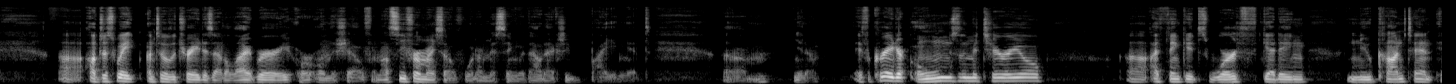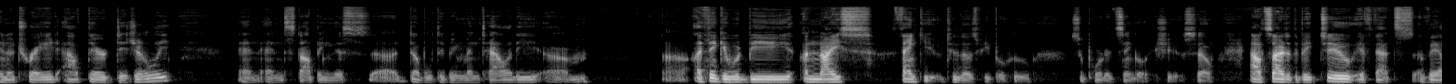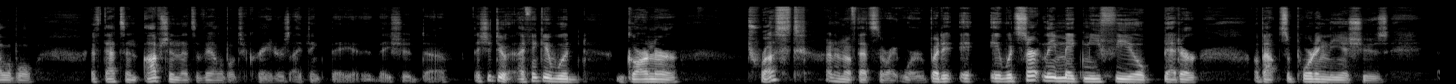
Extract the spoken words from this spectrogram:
uh, I'll just wait until the trade is at a library or on the shelf, and I'll see for myself what I'm missing without actually buying it. Um, you know, if a creator owns the material, uh, I think it's worth getting new content in a trade out there digitally and, and stopping this uh, double dipping mentality. Um, uh, I think it would be a nice thank you to those people who supported single issues. So outside of the big two, if that's available, if that's an option that's available to creators, I think they they should uh, they should do it. I think it would garner trust. I don't know if that's the right word, but it, it, it would certainly make me feel better about supporting the issues.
